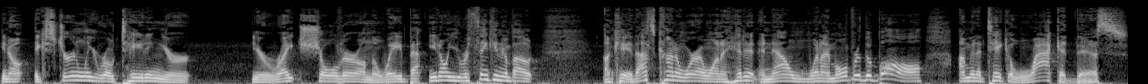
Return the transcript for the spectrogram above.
you know, externally rotating your your right shoulder on the way back. You know, you were thinking about okay, that's kind of where I want to hit it. And now when I'm over the ball, I'm going to take a whack at this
